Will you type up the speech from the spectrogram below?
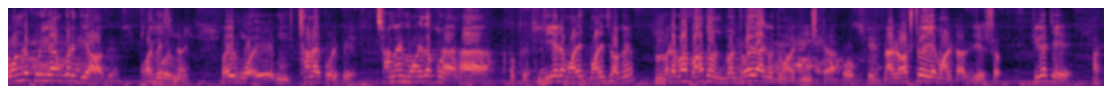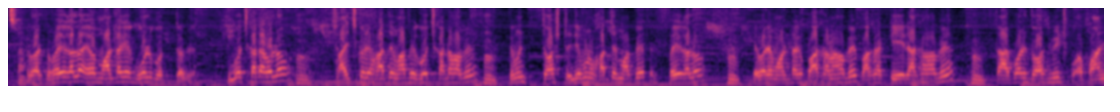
পনেরো কুড়ি গ্রাম করে দেওয়া হবে আর বেশি নয়। ওই ছানায় পড়বে। ছানায় ময়দা পড়বে? হ্যাঁ হ্যাঁ। ওকে। দিয়ে এটা মালিশ মালিশ হবে। ওটা বা বাঁধন মানে ধরে রাখবে তোমার জিনিসটা। ওকে। না নষ্ট হয়ে যায় মালটা ঠিক আছে? আচ্ছা। এবার হয়ে গেল এবার মালটাকে গোল করতে হবে। গোছ কাটা হলো। সাইজ করে হাতের মাপে গোছ কাটা হবে। যেমন দশটা যেমন হাতের মাপের হয়ে গেল এবারে মালটাকে পাকানো হবে পাকা টিয়ে রাখা হবে। তারপরে দশ মিনিট পাঁচ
